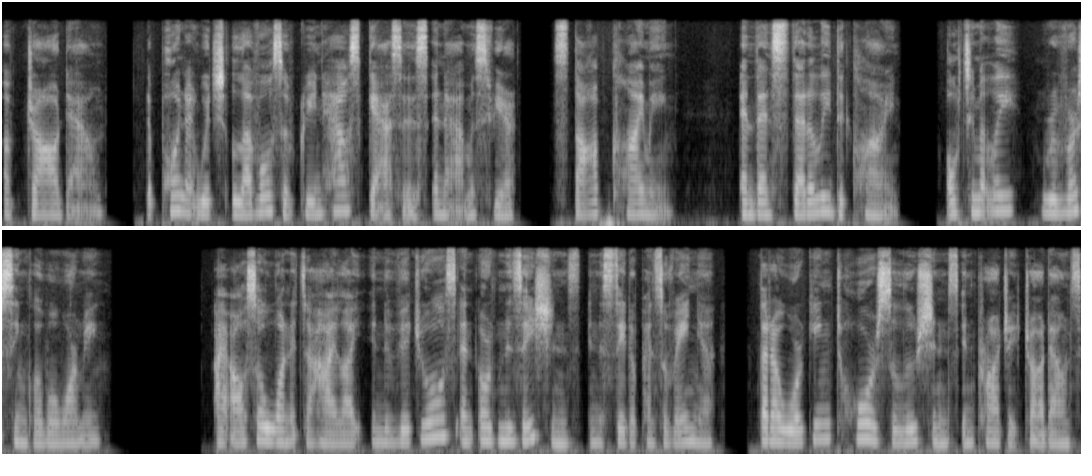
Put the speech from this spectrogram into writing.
of drawdown, the point at which levels of greenhouse gases in the atmosphere stop climbing and then steadily decline, ultimately reversing global warming. I also wanted to highlight individuals and organizations in the state of Pennsylvania that are working towards solutions in Project Drawdown's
